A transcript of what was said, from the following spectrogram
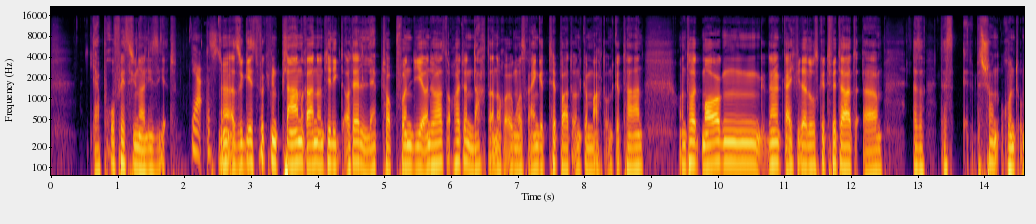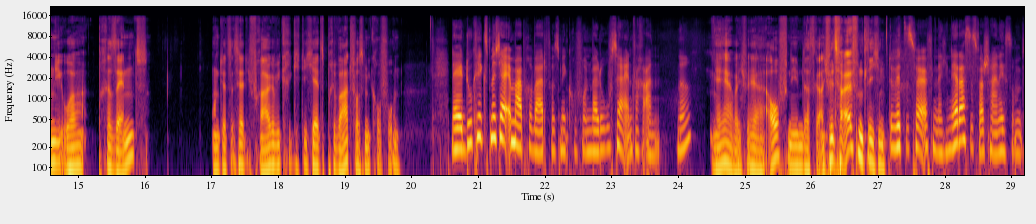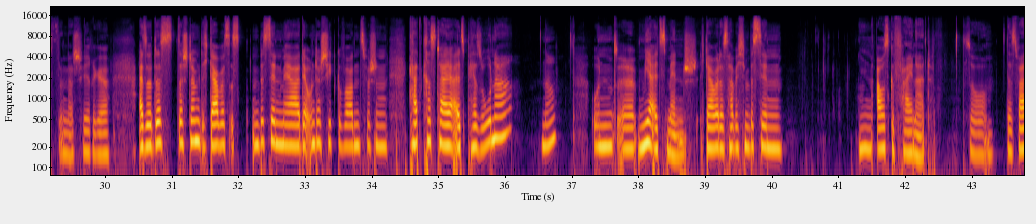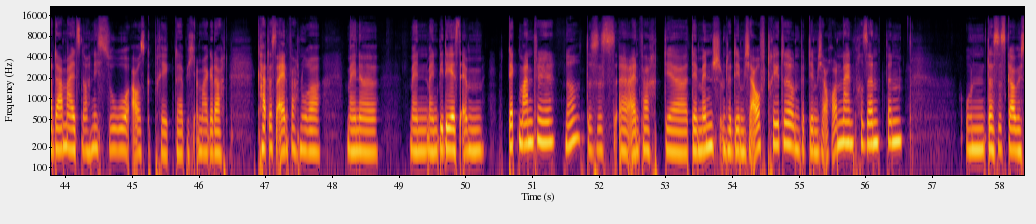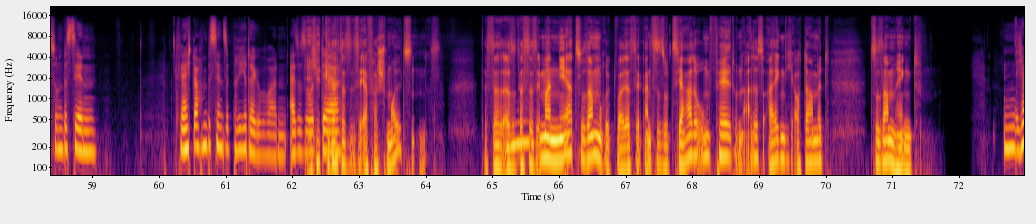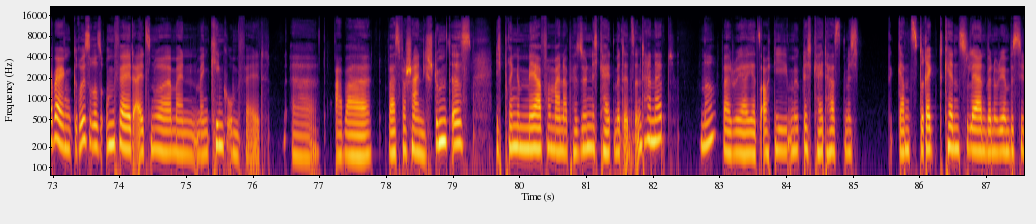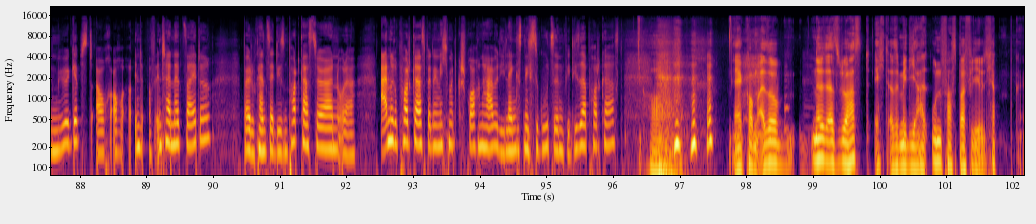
ja professionalisiert. Ja, das stimmt. Ne? Also du gehst wirklich mit Plan ran und hier liegt auch der Laptop von dir und du hast auch heute Nacht da noch irgendwas reingetippert und gemacht und getan und heute Morgen ne, gleich wieder losgetwittert. Ähm, also das du bist schon rund um die Uhr präsent. Und jetzt ist ja die Frage, wie kriege ich dich jetzt privat vors Mikrofon? Nee, du kriegst mich ja immer privat fürs Mikrofon, weil du rufst ja einfach an, ne? Ja, ja, aber ich will ja aufnehmen das gar nicht. Ich will es veröffentlichen. Du willst es veröffentlichen. Ja, das ist wahrscheinlich so ein bisschen das Schwierige. Also das, das stimmt. Ich glaube, es ist ein bisschen mehr der Unterschied geworden zwischen Kat Kristall als Persona, ne? Und äh, mir als Mensch. Ich glaube, das habe ich ein bisschen hm, ausgefeinert. So, das war damals noch nicht so ausgeprägt. Da habe ich immer gedacht, Kat ist einfach nur meine, mein, mein BDSM-Deckmantel. Ne? Das ist äh, einfach der, der Mensch, unter dem ich auftrete und mit dem ich auch online präsent bin. Und das ist, glaube ich, so ein bisschen, vielleicht auch ein bisschen separierter geworden. Also so ich hätte der. gedacht, das ist eher verschmolzen. Das, dass das, also, dass das immer näher zusammenrückt, weil das der ganze soziale Umfeld und alles eigentlich auch damit zusammenhängt. Ich habe ja ein größeres Umfeld als nur mein, mein Kink-Umfeld. Äh, aber was wahrscheinlich stimmt ist, ich bringe mehr von meiner Persönlichkeit mit ins Internet, ne? weil du ja jetzt auch die Möglichkeit hast, mich ganz direkt kennenzulernen, wenn du dir ein bisschen Mühe gibst, auch, auch in, auf Internetseite. Weil du kannst ja diesen Podcast hören oder andere Podcasts, bei denen ich mitgesprochen habe, die längst nicht so gut sind wie dieser Podcast. Oh. ja, komm, also, ne, also du hast echt, also medial unfassbar viel. Ich habe,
